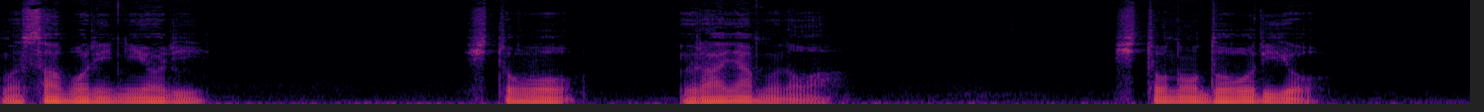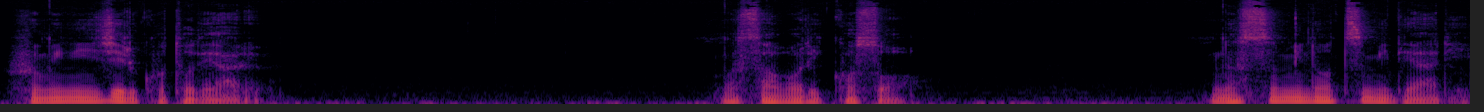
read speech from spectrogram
むさぼりにより人を羨むのは人の道理を踏みにじることである。むさぼりこそ盗みの罪であり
